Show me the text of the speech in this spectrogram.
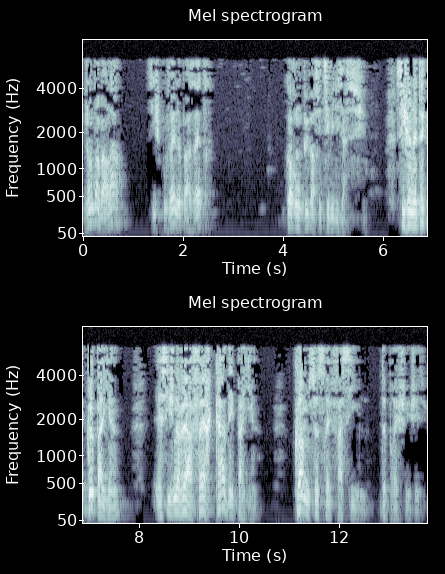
J'entends par là, si je pouvais ne pas être corrompu par cette civilisation. Si je n'étais que païen, et si je n'avais affaire qu'à des païens, comme ce serait facile de prêcher Jésus.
